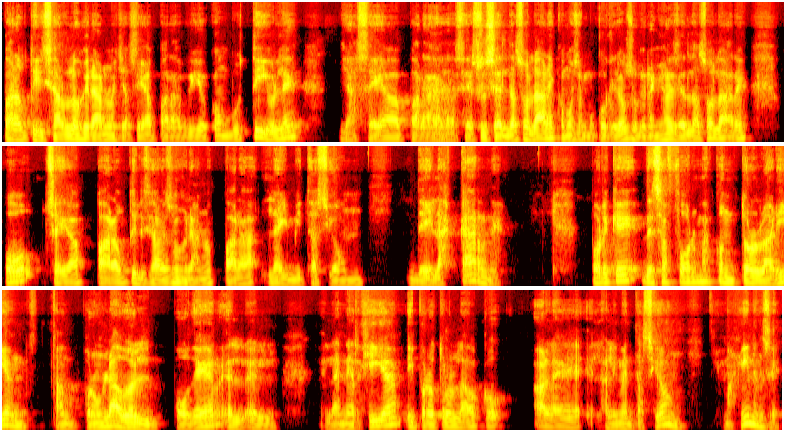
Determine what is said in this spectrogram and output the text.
para utilizar los granos, ya sea para biocombustible, ya sea para hacer sus celdas solares, como se me ocurrió, sus granjas de celdas solares, o sea para utilizar esos granos para la imitación de las carnes. Porque de esa forma controlarían, por un lado, el poder, el, la energía, y por otro lado, la, alimentación. Imagínense,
